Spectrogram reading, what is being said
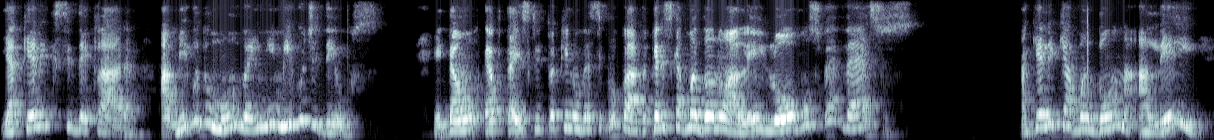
E aquele que se declara amigo do mundo é inimigo de Deus. Então, é o que está escrito aqui no versículo 4. Aqueles que abandonam a lei louvam os perversos. Aquele que abandona a lei,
